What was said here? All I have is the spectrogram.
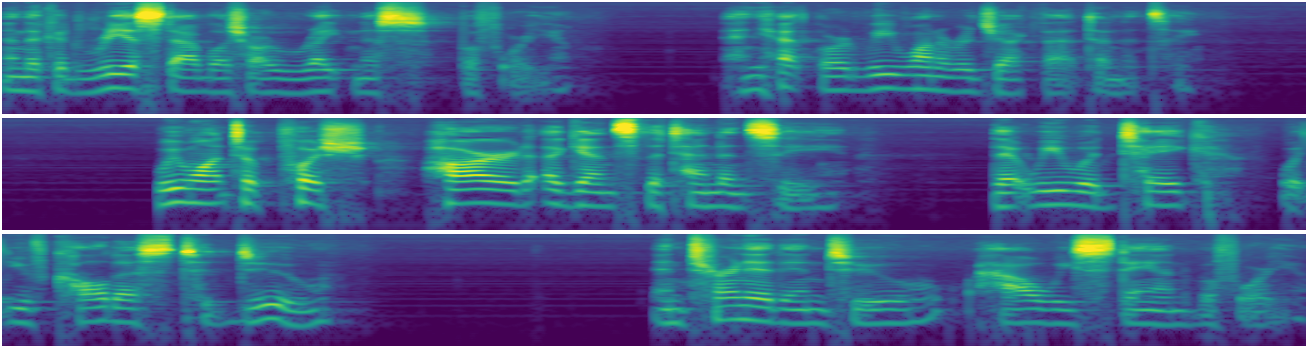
and that could reestablish our rightness before you. And yet, Lord, we want to reject that tendency. We want to push hard against the tendency that we would take what you've called us to do and turn it into how we stand before you.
